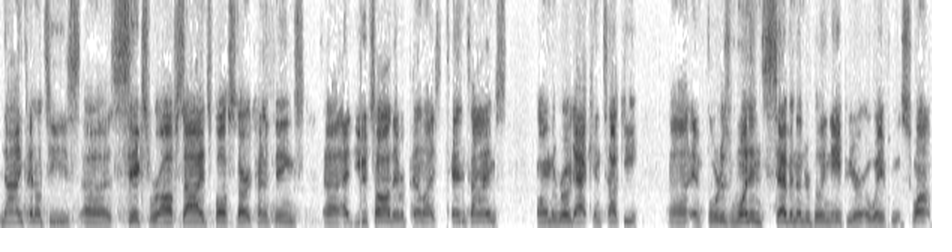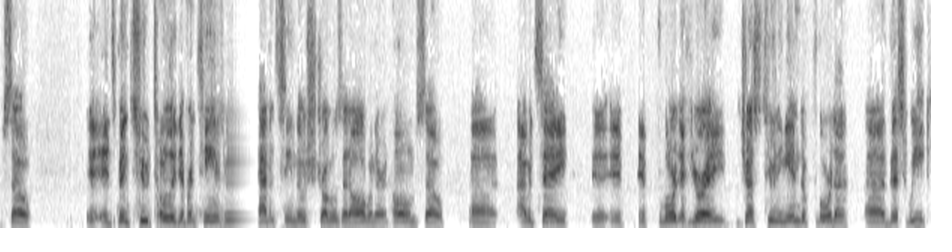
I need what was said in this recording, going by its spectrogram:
nine penalties, uh, six were offsides, false start kind of things. Uh, at Utah, they were penalized 10 times on the road at Kentucky. Uh, and Florida's one in seven under Billy Napier away from the swamp. So it, has been two totally different teams. We haven't seen those struggles at all when they're at home. So uh, I would say if if Florida, if you're a just tuning into Florida uh, this week,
